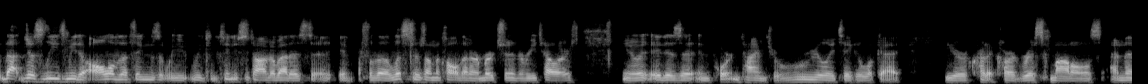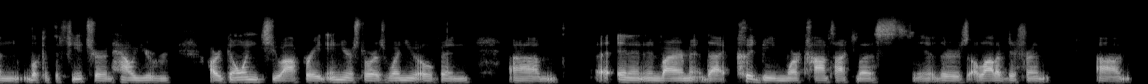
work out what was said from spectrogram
that just leads me to all of the things that we we continue to talk about is to, for the listeners on the call that are merchant and retailers, you know, it, it is an important time to really take a look at your credit card risk models and then look at the future and how you are going to operate in your stores when you open um, in an environment that could be more contactless. You know, there's a lot of different um,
